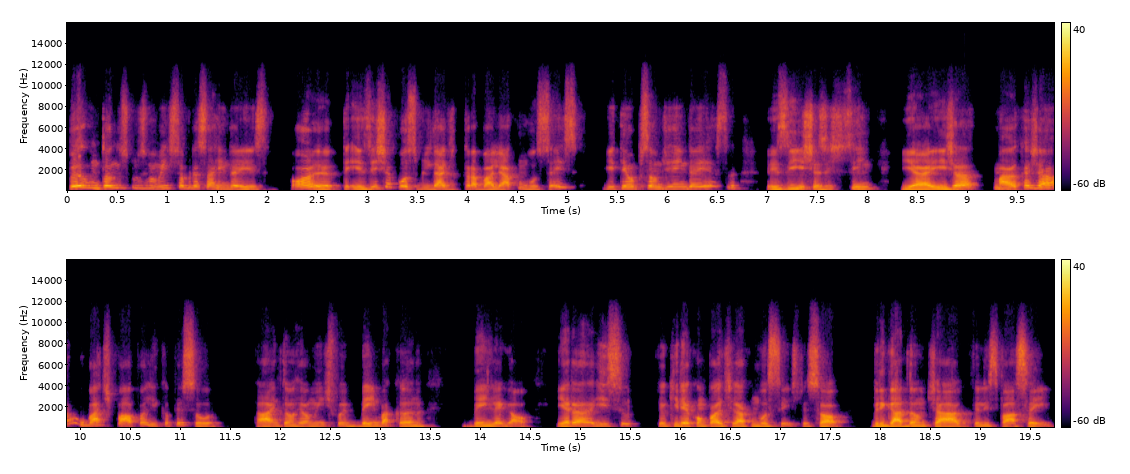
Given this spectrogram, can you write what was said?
perguntando exclusivamente sobre essa renda extra. Olha, existe a possibilidade de trabalhar com vocês? E tem a opção de renda extra? Existe, existe sim. E aí já marca já o bate-papo ali com a pessoa, tá? Então realmente foi bem bacana, bem legal. E era isso que eu queria compartilhar com vocês, pessoal. Brigadão, Thiago, feliz espaço aí.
